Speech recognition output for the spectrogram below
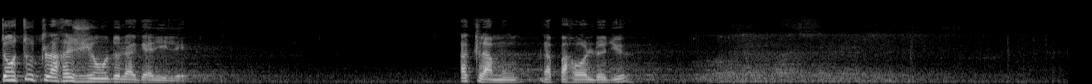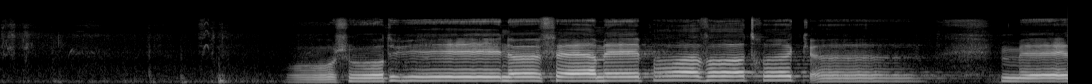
dans toute la région de la Galilée. Acclamons la parole de Dieu. Aujourd'hui, ne fermez pas votre cœur, mais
